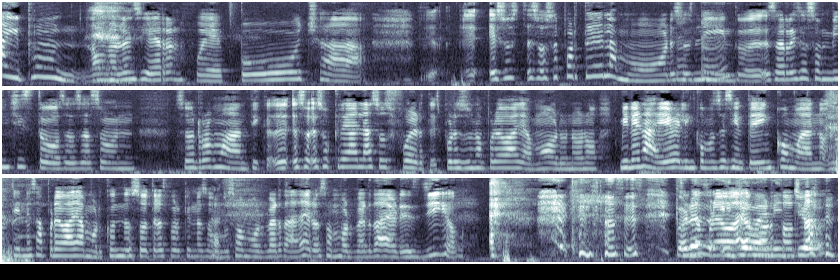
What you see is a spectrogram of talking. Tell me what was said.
ay, pum, a uno lo encierran, fue pucha. Eh, Eso, es- eso hace parte del amor, eso es lindo, esas risas son bien chistosas, o sea, son, son románticas, Eh, eso, eso crea lazos fuertes, por eso es una prueba de amor, uno no, miren a Evelyn cómo se siente incómoda, no, no tiene esa prueba de amor con nosotras porque no somos su amor verdadero, su amor verdadero es Gio. Entonces, es Por una eso, prueba y de amor y yo total.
